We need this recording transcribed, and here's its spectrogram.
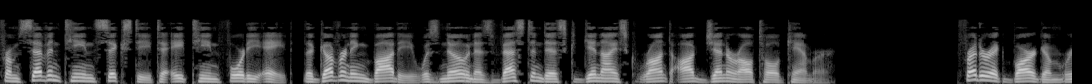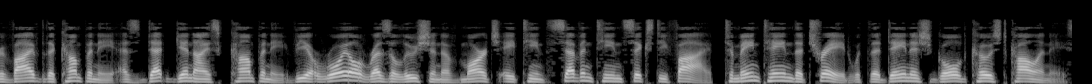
From 1760 to 1848, the governing body was known as Vestindisk Guineisk Ront og Generaltoldkammer. Frederick Bargum revived the company as Det Guineisk Company via royal resolution of March 18, 1765, to maintain the trade with the Danish Gold Coast colonies.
